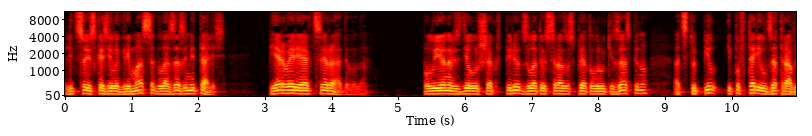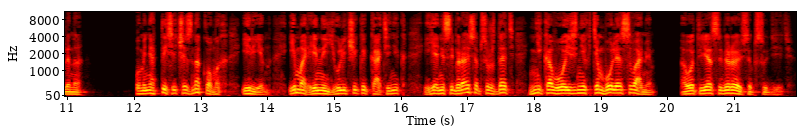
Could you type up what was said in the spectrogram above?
лицо исказило гримаса, глаза заметались. Первая реакция радовала. Полуянов сделал шаг вперед, Золотой сразу спрятал руки за спину, отступил и повторил затравленно. «У меня тысячи знакомых, Ирин, и Марин, и Юличик, и Катиник, и я не собираюсь обсуждать никого из них, тем более с вами. А вот я собираюсь обсудить», —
